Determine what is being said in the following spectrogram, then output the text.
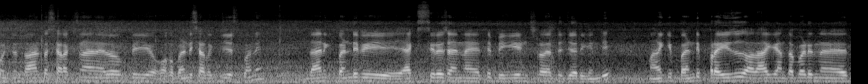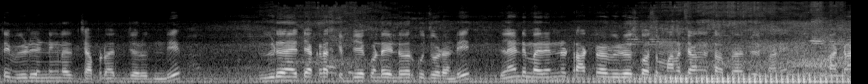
కొంచెం దాంట్లో సెలక్షన్ అనేది ఒకటి ఒక బండి సెలెక్ట్ చేసుకొని దానికి బండి ఎక్స్ సిరీస్ అనేది అయితే బిగించడం అయితే జరిగింది. మనకి బండి ప్రైస్ అలాగే ఎంత పడింది అనేది అయితే వీడియో ఎండింగ్లో అయితే చెప్పడం అయితే జరుగుతుంది. వీడియో అయితే అక్కడ స్కిప్ చేయకుండా ఎండ్ వరకు చూడండి. ఇలాంటి మరిన్ని ట్రాక్టర్ వీడియోస్ కోసం మన ఛానల్ని సబ్స్క్రైబ్ చేసుకొని పక్కన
